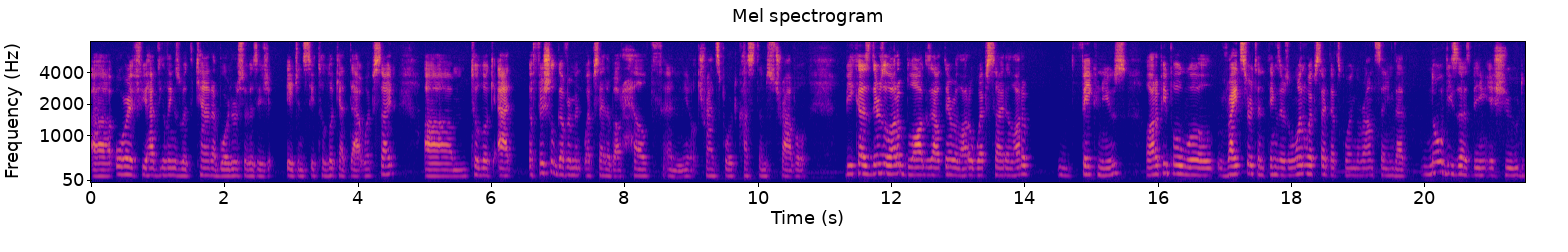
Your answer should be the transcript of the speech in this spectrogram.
uh, or if you have dealings with Canada Border Service Agency to look at that website, um, to look at official government website about health and you know transport, customs, travel, because there's a lot of blogs out there, a lot of website, a lot of fake news. A lot of people will write certain things. There's one website that's going around saying that no visa is being issued,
